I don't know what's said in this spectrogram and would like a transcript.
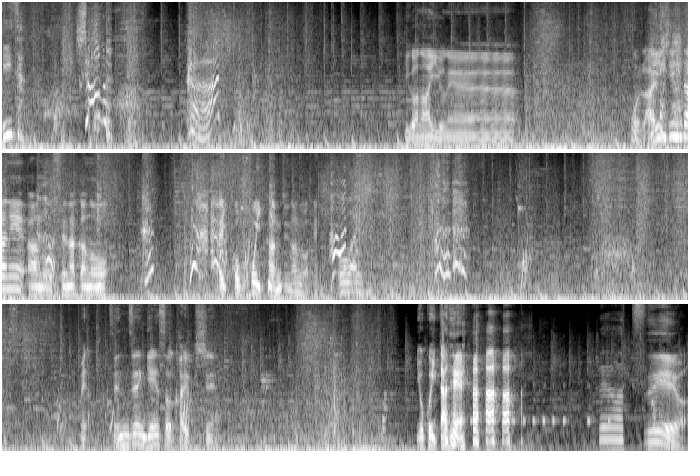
いざ勝負は気がないよね。もう雷神だね。あの背中の太鼓っぽい感じなのはね。う終わりですダメだ。全然元素が回復しねえ。横いたね。これは強えわ。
